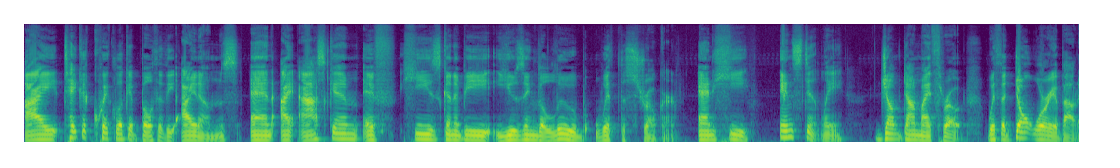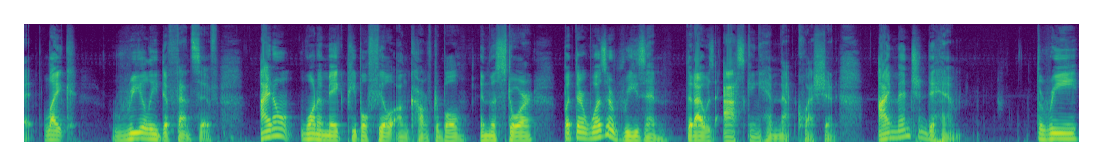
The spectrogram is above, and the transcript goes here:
I take a quick look at both of the items and I ask him if he's going to be using the lube with the stroker. And he instantly jumped down my throat with a don't worry about it. Like, really defensive. I don't want to make people feel uncomfortable in the store, but there was a reason that I was asking him that question. I mentioned to him three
